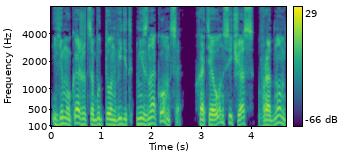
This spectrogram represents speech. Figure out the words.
и ему кажется, будто он видит незнакомца, хотя он сейчас в родном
